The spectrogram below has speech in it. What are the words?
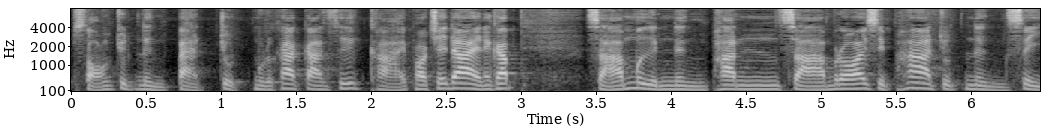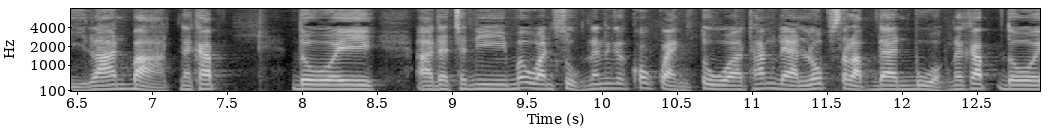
1,372.18 จุด มูลค่าการซื้อขายพอใช้ได้นะครับ 31,315.14 ล้านบาทนะครับ โดยดัชนีเมื่อวันศุกร์นั้นก็แกว่งตัวทั้งแดนลบสลับแดนบวกนะครับโดย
